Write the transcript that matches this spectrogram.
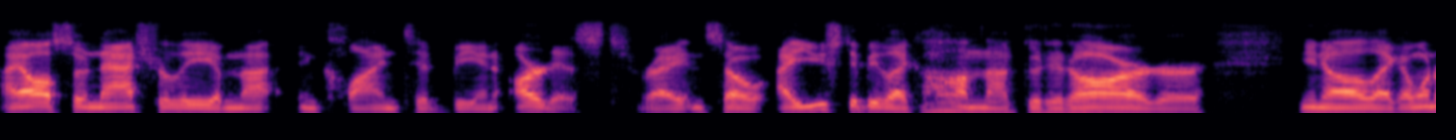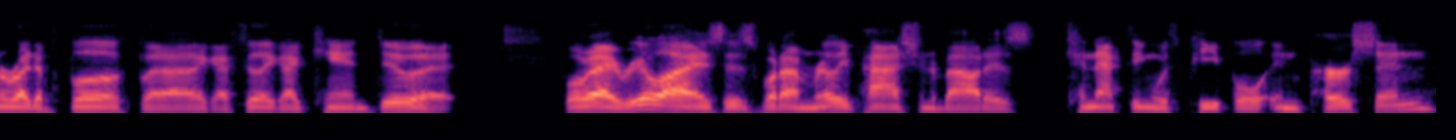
I also naturally am not inclined to be an artist, right? And so I used to be like, oh, I'm not good at art, or you know, like I want to write a book, but I, like I feel like I can't do it. But what I realize is what I'm really passionate about is connecting with people in person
